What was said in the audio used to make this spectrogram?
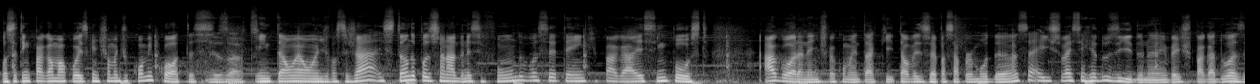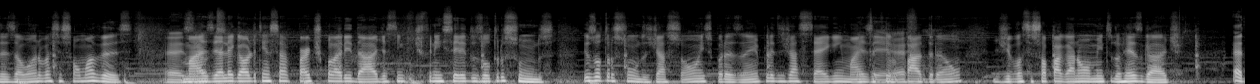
você tem que pagar uma coisa que a gente chama de come cotas. Exato. Então é onde você já estando posicionado nesse fundo, você tem que pagar esse imposto. Agora, né, a gente vai comentar que talvez isso vai passar por mudança e isso vai ser reduzido, né? Em vez de pagar duas vezes ao ano, vai ser só uma vez. É, Mas é legal ele tem essa particularidade, assim, que diferencia ele dos outros fundos. E os outros fundos de ações, por exemplo, eles já seguem mais ETF. aquele padrão de você só pagar no momento do resgate. É,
